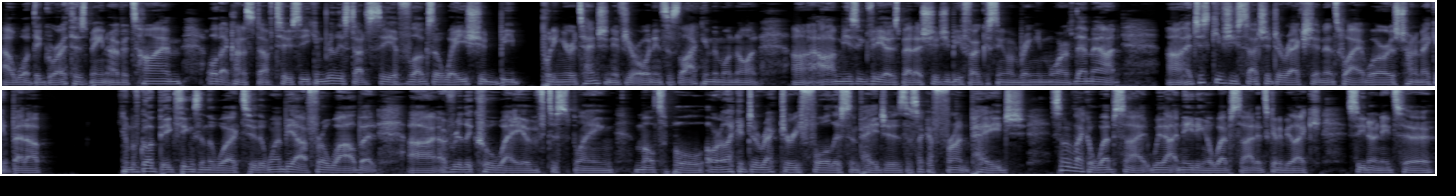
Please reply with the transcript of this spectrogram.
uh, what the growth has been over time, all that kind of stuff too. So you can really start to see if vlogs are where you should be putting your attention if your audience is liking them or not. Uh, are music videos better? Should you be focusing on bringing more of them out? Uh, it just gives you such a direction. That's why we're always trying to make it better. And we've got big things in the work too that won't be out for a while, but uh, a really cool way of displaying multiple or like a directory for listen pages. It's like a front page. It's sort of like a website without needing a website. It's going to be like, so you don't need to,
